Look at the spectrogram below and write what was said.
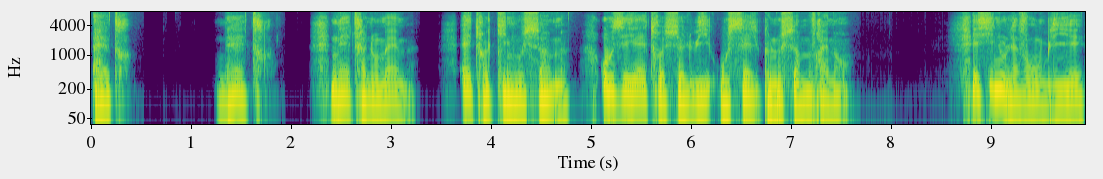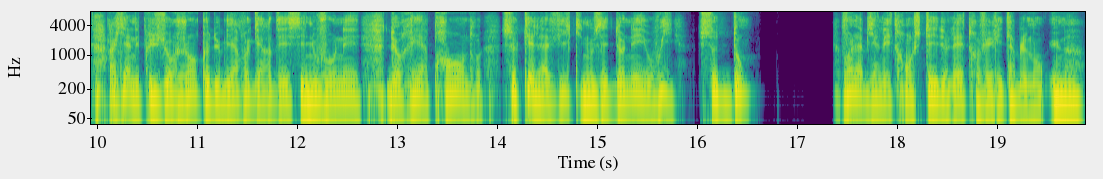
Être. Naître. Naître à nous-mêmes. Être qui nous sommes. Oser être celui ou celle que nous sommes vraiment. Et si nous l'avons oublié, rien n'est plus urgent que de bien regarder ces nouveaux-nés, de réapprendre ce qu'est la vie qui nous est donnée, oui, ce don. Voilà bien l'étrangeté de l'être véritablement humain.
